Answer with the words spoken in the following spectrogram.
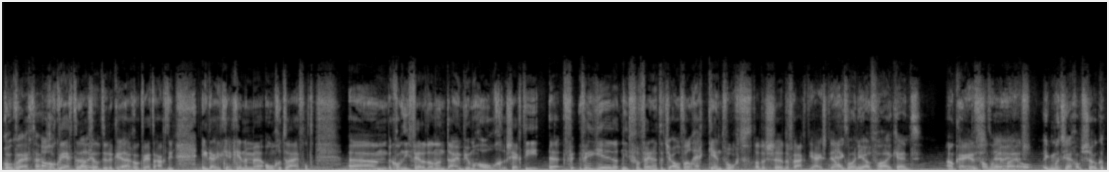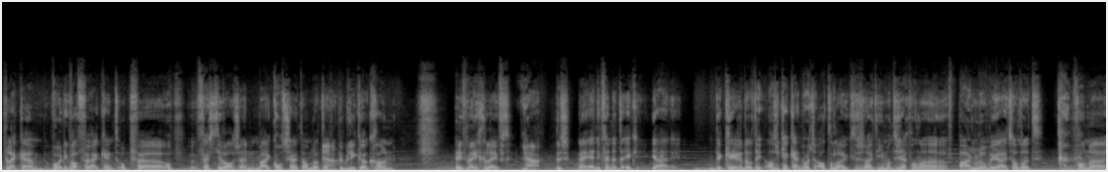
Rock Werchter? Oh, Rock Werchter Oh, is ja. natuurlijk. Ja, Ja. Rock Werchter 18. Ik dacht, ik herken hem eh, ongetwijfeld. Ehm ik kwam niet verder dan een duimpje omhoog, zegt hij. Eh, vind je dat niet vervelend dat je overal herkend wordt? Dat is eh, de vraag die hij stelt. Ja, ik word niet overal herkend. Oké, dat Dus, nee, mee, maar dus. op- ik moet zeggen, op zulke plekken word ik wel veel herkend. Op, op festivals en bij concerten, omdat Ja. het publiek ook gewoon heeft meegeleefd. Ja. Dus nee, en ik vind het, ik, ja, de keren dat ik, als ik herkend word, is altijd leuk. Er is nooit iemand die zegt van, paardenlul ben jij. Het is altijd van,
